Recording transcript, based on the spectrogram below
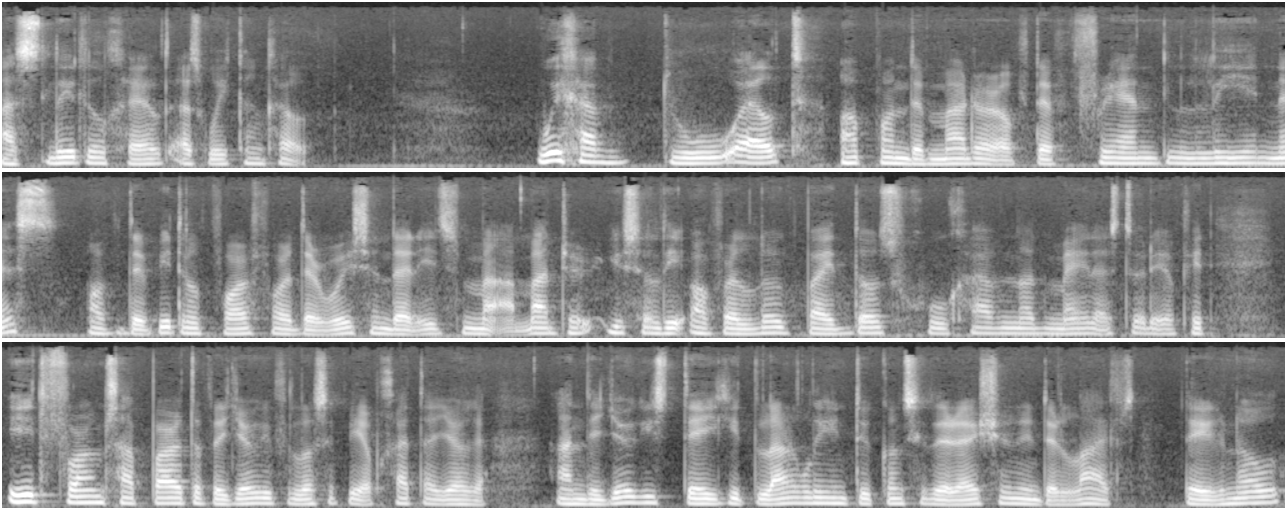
as little health as we can help. We have dwelt upon the matter of the friendliness of the vital force for the reason that it's a matter usually overlooked by those who have not made a study of it. It forms a part of the yogi philosophy of Hatha Yoga, and the yogis take it largely into consideration in their lives. They know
